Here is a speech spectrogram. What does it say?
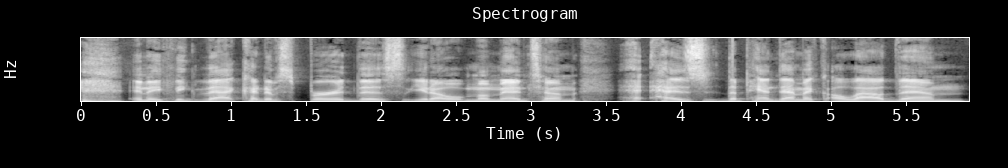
and I think that kind of spurred this, you know, momentum. H- has the pandemic allowed them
